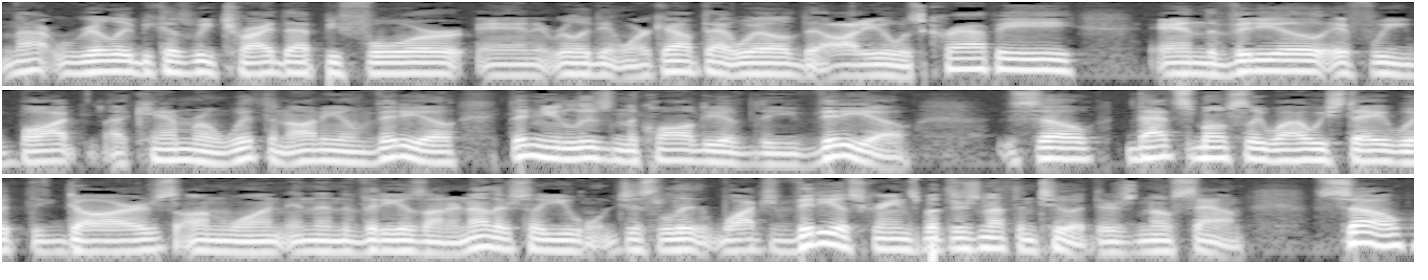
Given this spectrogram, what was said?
not really because we tried that before and it really didn't work out that well. The audio was crappy and the video, if we bought a camera with an audio and video, then you're losing the quality of the video. So that's mostly why we stay with the DARs on one and then the videos on another. So you won't just li- watch video screens, but there's nothing to it. There's no sound. So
